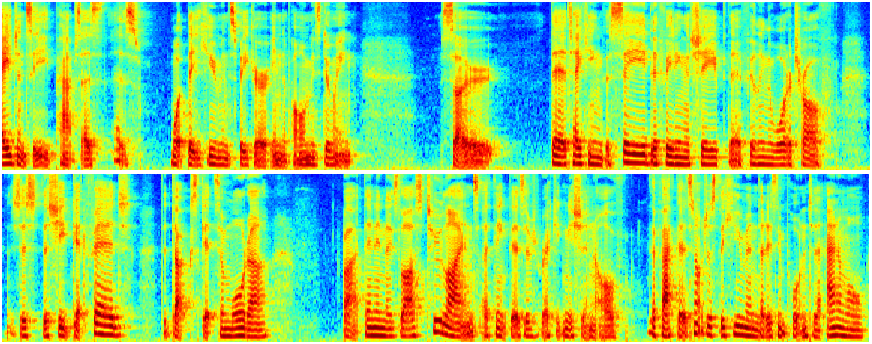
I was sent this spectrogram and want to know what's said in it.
agency, perhaps, as, as what the human speaker in the poem is doing. So they're taking the seed, they're feeding the sheep, they're filling the water trough. It's just the sheep get fed, the ducks get some water, but then in those last two lines, I think there's a recognition of the fact that it's not just the human that is important to the animal,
